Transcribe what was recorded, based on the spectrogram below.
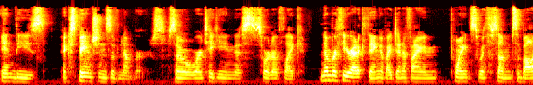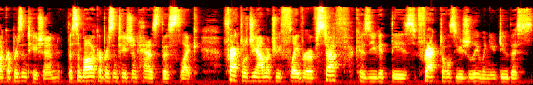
in these expansions of numbers? So, we're taking this sort of like number theoretic thing of identifying points with some symbolic representation. The symbolic representation has this like fractal geometry flavor of stuff because you get these fractals usually when you do this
